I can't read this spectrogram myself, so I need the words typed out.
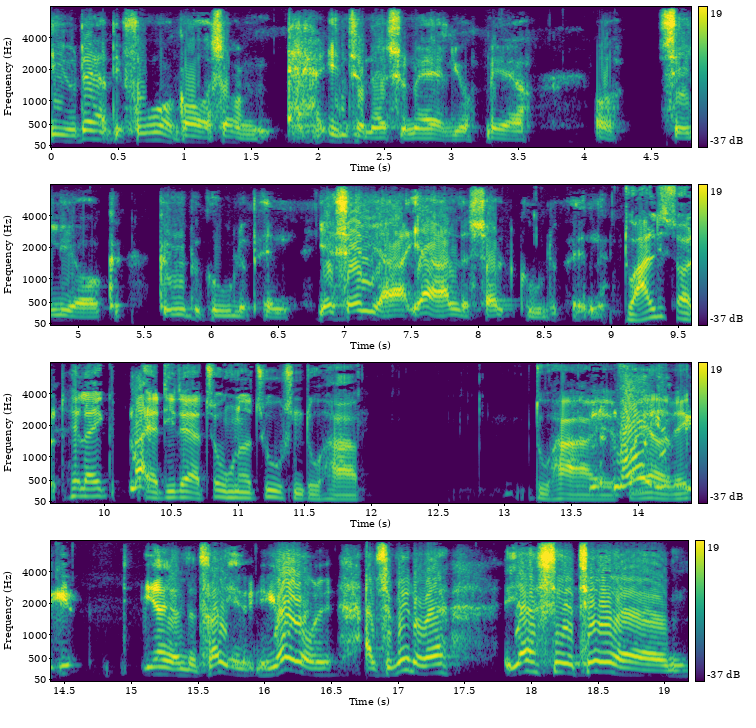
det er jo der, det foregår sådan internationalt jo med at, at sælge og kø- købe kuglepinde. Jeg sælger, jeg har aldrig solgt kuglepinde. Du har aldrig solgt, heller ikke Nej. af de der 200.000, du har, du har øh, foræret væk. Ja, eller tre. Jo, jo. Altså, ved du hvad? Jeg siger til øh,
